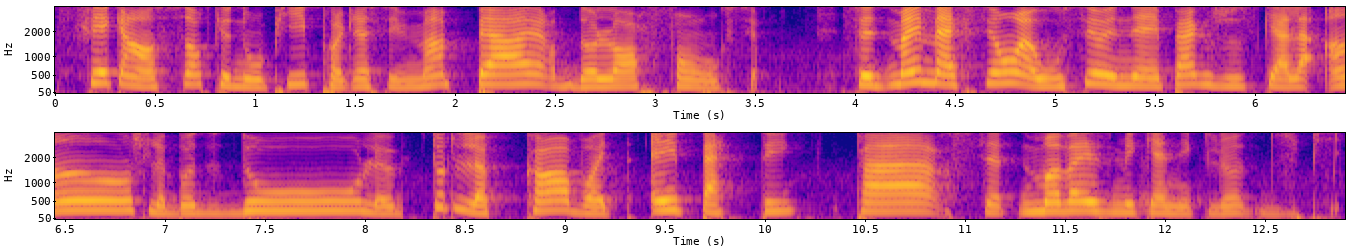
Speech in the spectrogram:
fait en sorte que nos pieds progressivement perdent de leur fonction. Cette même action a aussi un impact jusqu'à la hanche, le bas du dos, tout le corps va être impacté par cette mauvaise mécanique-là du pied.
